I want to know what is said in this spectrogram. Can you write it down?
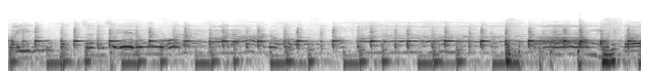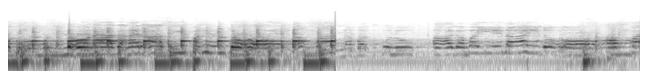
పైరు అమ్మలా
